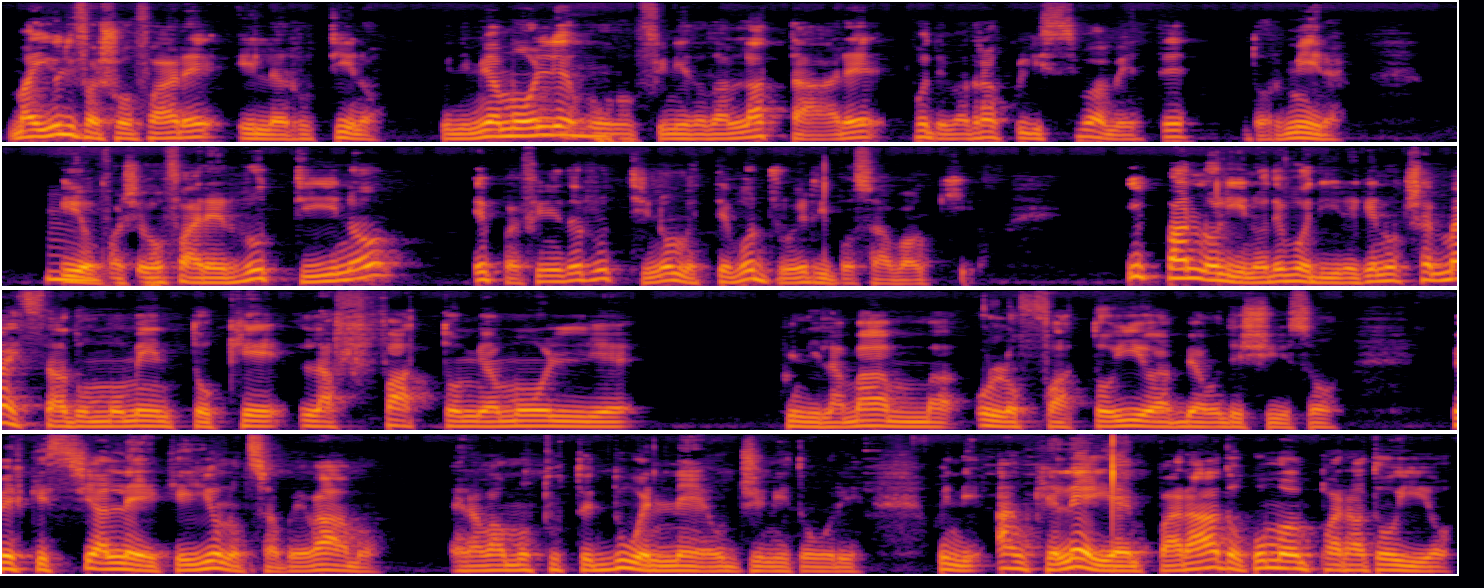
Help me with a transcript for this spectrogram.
ma io gli facevo fare il ruttino. Quindi mia moglie, mm. finito da allattare, poteva tranquillissimamente dormire. Mm. Io facevo fare il ruttino e poi finito il ruttino mettevo giù e riposavo anch'io. Il pannolino, devo dire che non c'è mai stato un momento che l'ha fatto mia moglie, quindi la mamma, o l'ho fatto io e abbiamo deciso, perché sia lei che io non sapevamo eravamo tutti e due neogenitori, quindi anche lei ha imparato come ho imparato io.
